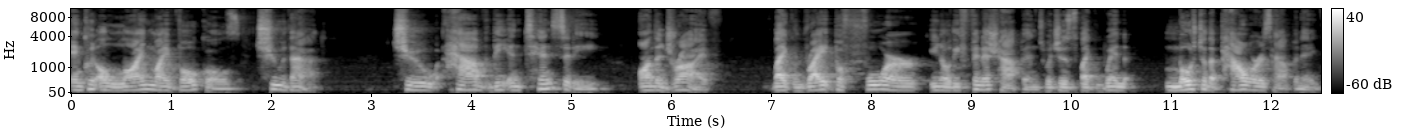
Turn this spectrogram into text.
and could align my vocals to that to have the intensity on the drive like right before you know the finish happens which is like when most of the power is happening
